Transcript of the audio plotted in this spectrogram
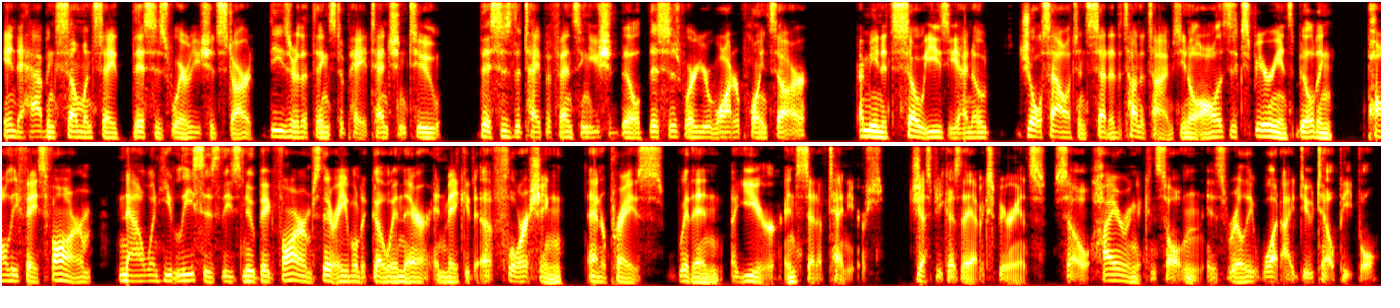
into having someone say, this is where you should start. These are the things to pay attention to. This is the type of fencing you should build. This is where your water points are. I mean, it's so easy. I know Joel Salatin said it a ton of times. You know, all his experience building Polyface Farm now when he leases these new big farms, they're able to go in there and make it a flourishing enterprise within a year instead of 10 years just because they have experience. So hiring a consultant is really what I do tell people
